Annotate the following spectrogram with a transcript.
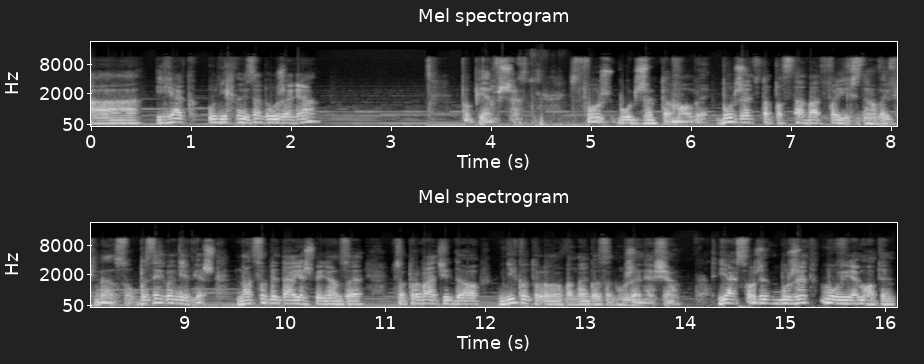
A jak uniknąć zadłużenia? Po pierwsze, stwórz budżet domowy. Budżet to podstawa Twoich zdrowych finansów. Bez niego nie wiesz, na co wydajesz pieniądze, co prowadzi do niekontrolowanego zadłużenia się. Jak stworzyć budżet? Mówiłem o tym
